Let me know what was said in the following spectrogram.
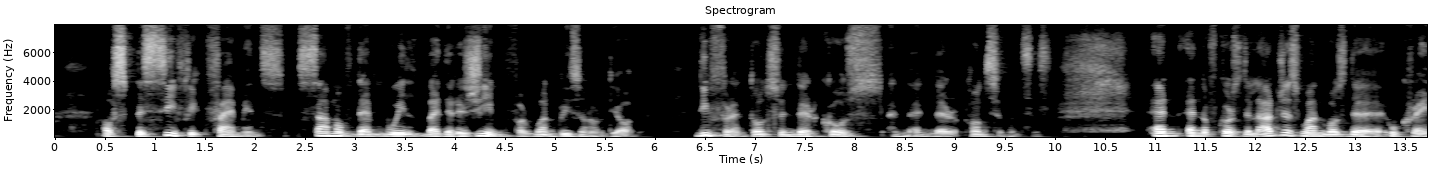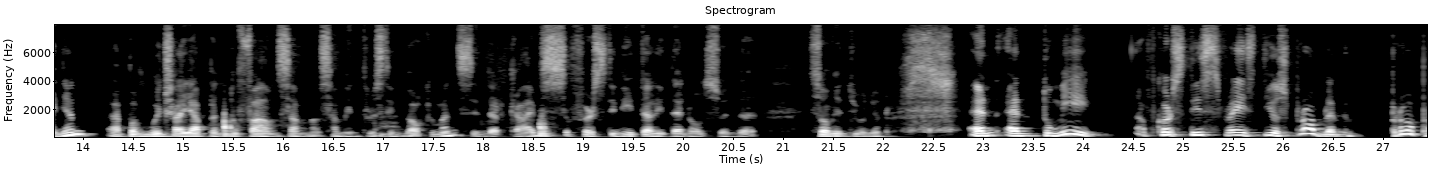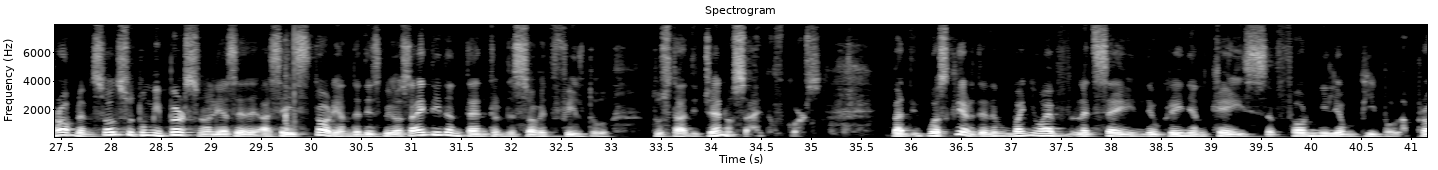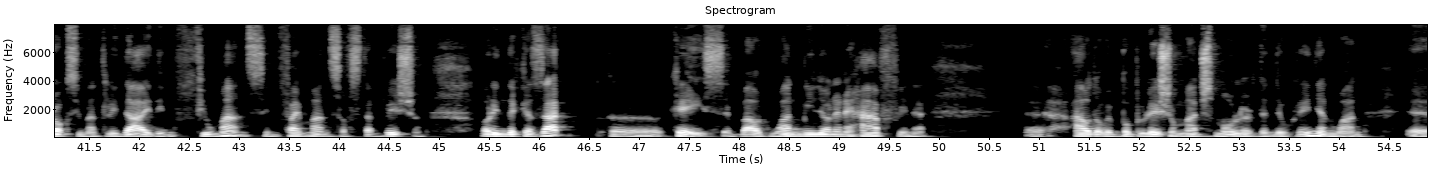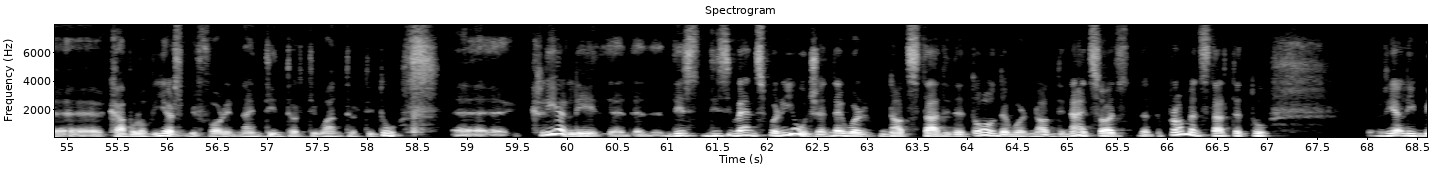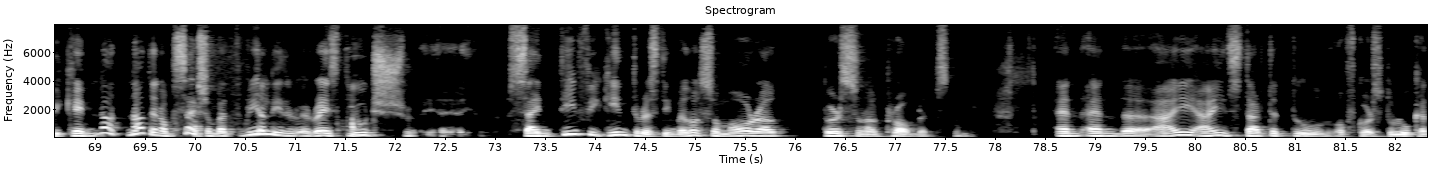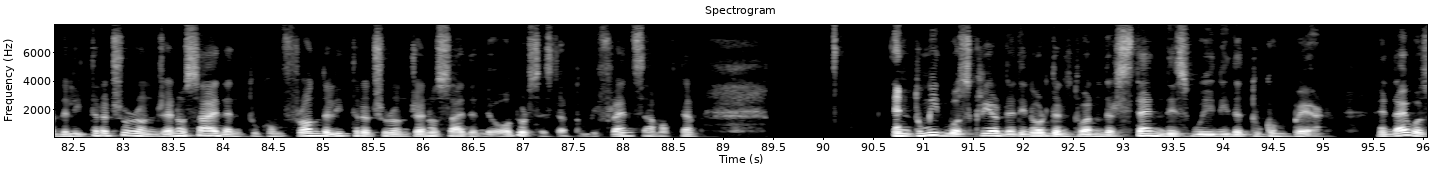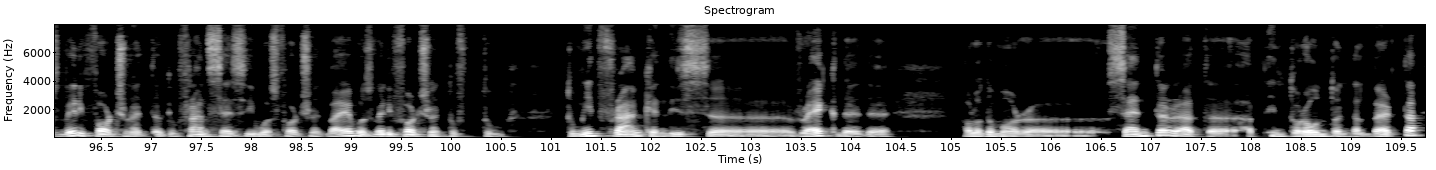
of specific famines, some of them willed by the regime for one reason or the other different also in their cause and, and their consequences. and and of course the largest one was the Ukrainian, upon which I happened to found some some interesting documents in the archives, first in Italy, then also in the Soviet Union, and and to me, of course, this raised huge problem pro- problems also to me personally as a as a historian. That is because I didn't enter the Soviet field to to study genocide, of course but it was clear that when you have, let's say, in the Ukrainian case, four million people approximately died in few months, in five months of starvation, or in the Kazakh uh, case, about one million and a half in a, uh, out of a population much smaller than the Ukrainian one, a couple of years before in 1931 32 uh, clearly uh, these these events were huge and they were not studied at all they were not denied. So the, the problem started to really became not not an obsession but really raised huge uh, scientific interesting but also moral personal problems to me and and uh, I I started to, of course, to look at the literature on genocide and to confront the literature on genocide and the authors. I started to befriend some of them, and to me it was clear that in order to understand this, we needed to compare. And I was very fortunate. Uh, Franz says he was fortunate, but I was very fortunate to to to meet Frank and this uh, REC, the the Holodomor uh, Center at, uh, at, in Toronto and Alberta,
